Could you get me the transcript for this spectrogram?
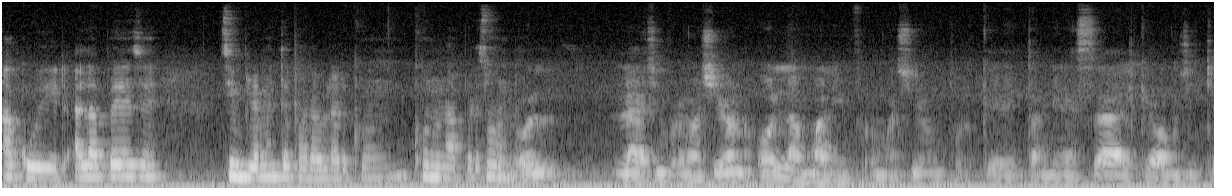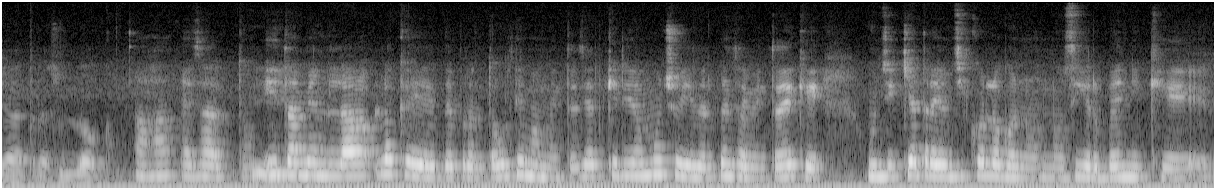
acudir a la PS simplemente para hablar con, con una persona. O la desinformación o la malinformación, porque también está el que va a un psiquiatra, es un loco. Ajá, exacto. Y, también la, lo que de pronto últimamente se ha adquirido mucho y es el pensamiento de que un psiquiatra y un psicólogo no, no sirven y que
